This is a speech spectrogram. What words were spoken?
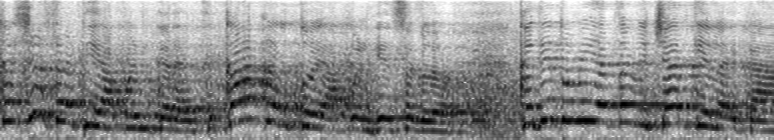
कशासाठी आपण करायचं? का करतोय आपण हे सगळं? कधी तुम्ही याचा विचार केलाय का?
